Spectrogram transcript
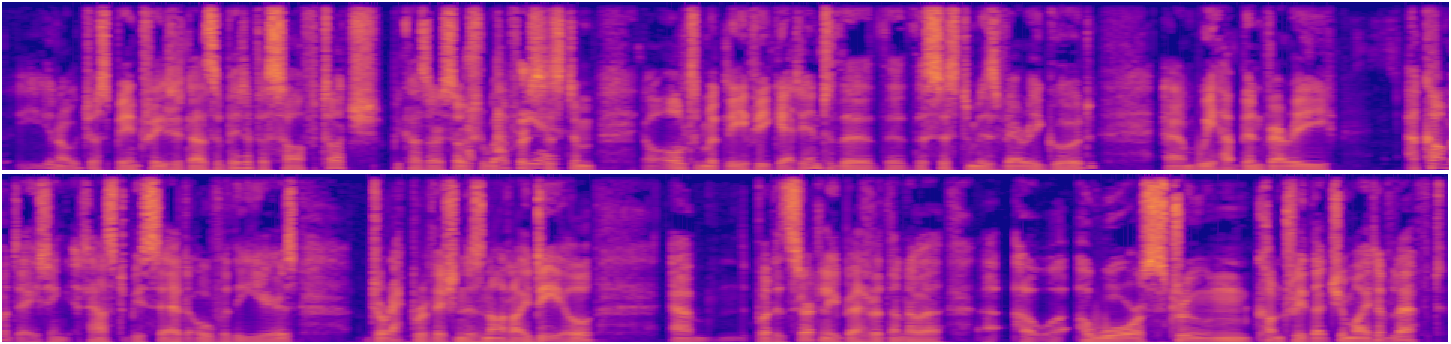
you know, just being treated as a bit of a soft touch because our social welfare yeah. system, ultimately, if you get into the, the, the system, is very good. Um, we have been very accommodating, it has to be said, over the years. Direct provision is not ideal, um, but it's certainly better than a, a, a war strewn country that you might have left.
